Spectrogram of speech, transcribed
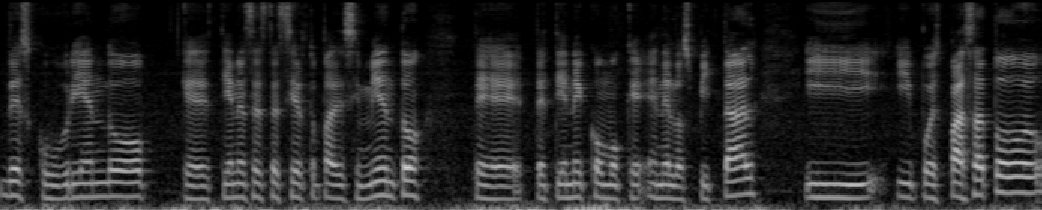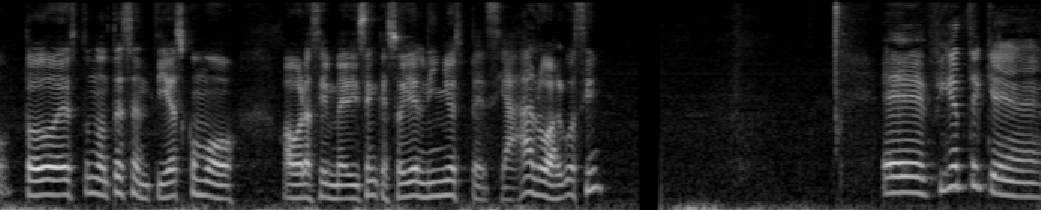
descubriendo que tienes este cierto padecimiento te, tiene como que en el hospital y, y pues pasa todo, todo esto, ¿no te sentías como ahora si me dicen que soy el niño especial o algo así? Eh, fíjate que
